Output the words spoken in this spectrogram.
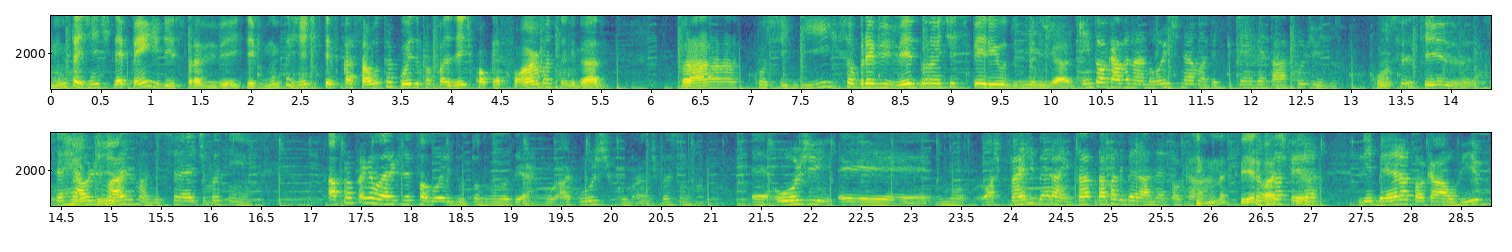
muita gente depende disso pra viver. E teve muita gente que teve que caçar outra coisa pra fazer de qualquer forma, tá ligado? Pra conseguir sobreviver durante esse período, tá Isso. ligado? Quem tocava na noite, né, mano, teve que se inventar fudido. Com certeza, velho. Isso é real certeza. demais, mano. Isso é tipo assim. A própria galera que você falou aí do Todo Mundo Odeia Acú- Acústico, mano, tipo assim. é, hoje, é, no- eu acho que vai liberar, hein? Tá, tá pra liberar, né? Tocar. Segunda-feira, eu acho que é. Segunda-feira libera tocar ao vivo.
